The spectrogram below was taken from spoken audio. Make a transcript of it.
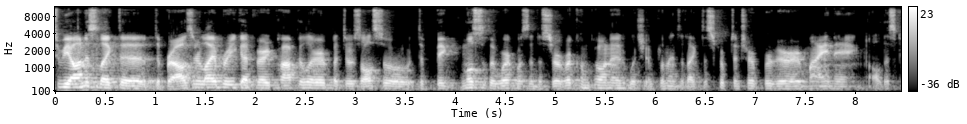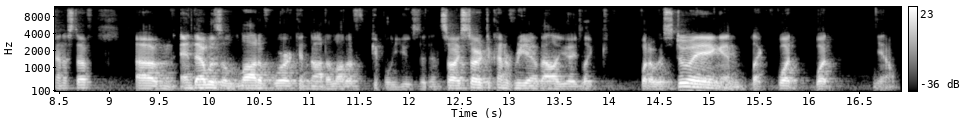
to be honest, like the, the browser library got very popular, but there's also the big, most of the work was in the server component, which implemented like the script interpreter, mining, all this kind of stuff. Um, and that was a lot of work and not a lot of people used it. And so I started to kind of reevaluate like what I was doing and like what, what, you know,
